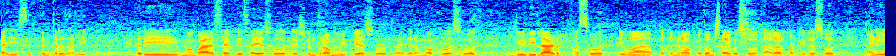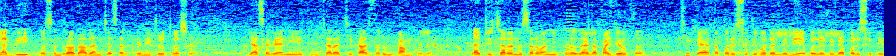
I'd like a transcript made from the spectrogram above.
काही स्थित्यंतर झाली. तरी मग बाळासाहेब देसाई असोत यशवंतराव मोहिते असोत राजाराम बापू असोत जी डी लाड असोत किंवा पतंगराव कदम साहेब असोत आर आर पाटील असोत आणि अगदी वसंतराव दादांच्यासारखे नेतृत्व असो. या सगळ्यांनी एक विचाराची कास धरून काम केलं. त्याच विचारानं सर्वांनी पुढं जायला पाहिजे होतं. ठीक आहे आता परिस्थिती बदललेली आहे. बदललेल्या परिस्थितीत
